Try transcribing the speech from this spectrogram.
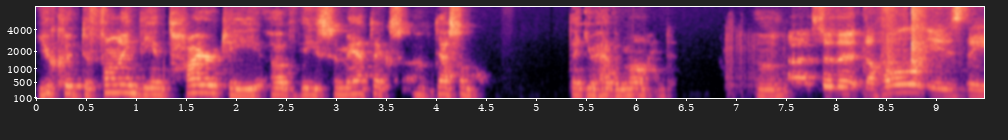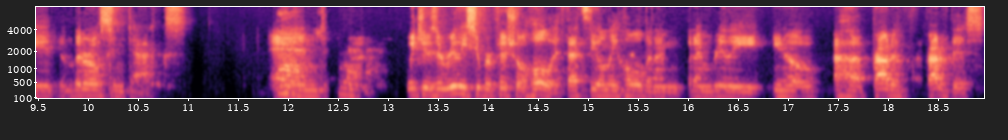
you could define the entirety of the semantics of decimal that you have in mind? Um, Uh, so the the whole is the the literal syntax, and right. which is a really superficial hole. If that's the only hole that I'm that I'm really you know uh, proud of proud of this.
